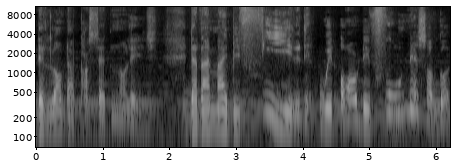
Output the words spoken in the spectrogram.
the love that passeth knowledge, that I might be filled with all the fullness of God.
